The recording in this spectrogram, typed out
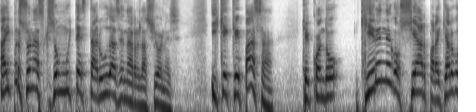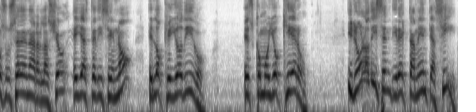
Hay personas que son muy testarudas en las relaciones. ¿Y que qué pasa? Que cuando quieren negociar para que algo suceda en la relación, ellas te dicen, no, es lo que yo digo, es como yo quiero. Y no lo dicen directamente así,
